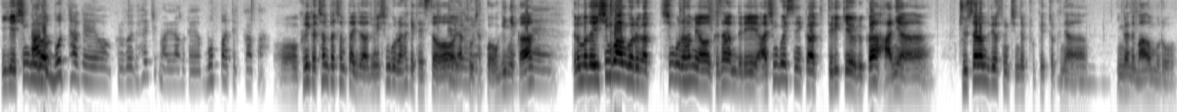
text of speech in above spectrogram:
이게 신고가 나도 못 하게 해요. 그리고 하지 말라 그래요. 못 받을까봐. 어 그러니까 참다 참다 이제 나중에 신고를 하게 됐어. 네. 약속을 자꾸 어기니까. 네. 그러면 이 신고한 거를 가- 신고를 하면 그 사람들이 아 신고했으니까 드릴게요 이럴까? 아니야. 줄 사람들이었으면 진작 좋겠죠 그냥 인간의 마음으로.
